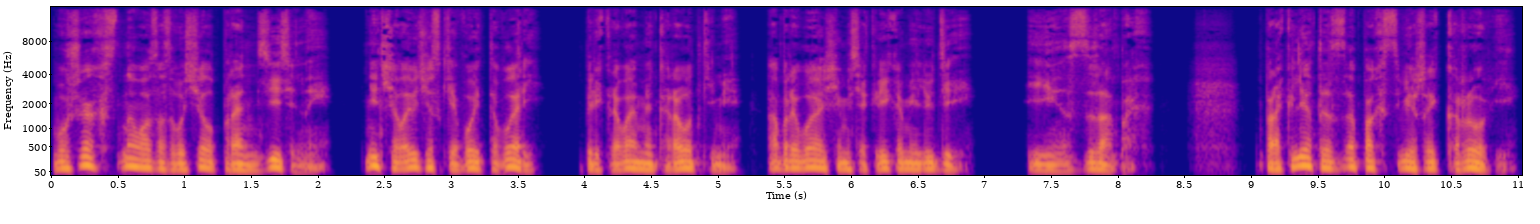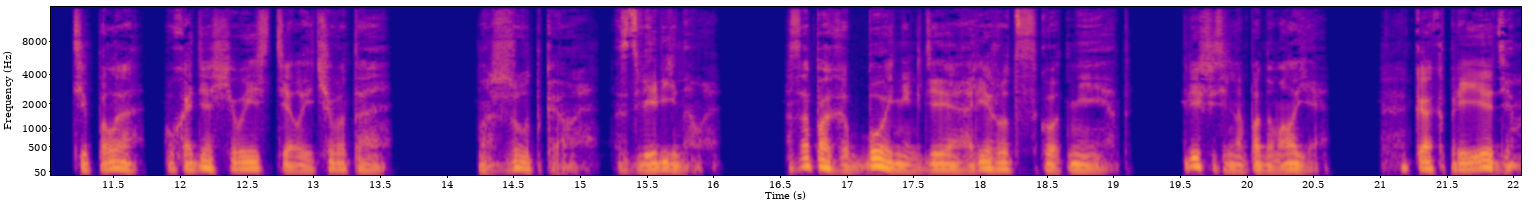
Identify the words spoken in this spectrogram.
В ушах снова зазвучал пронзительный, нечеловеческий вой тварей, перекрываемый короткими, обрывающимися криками людей. И запах. Проклятый запах свежей крови, тепла, уходящего из тела и чего-то жуткого, звериного. Запах бойни, где режут скот, нет. Решительно подумал я. Как приедем,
